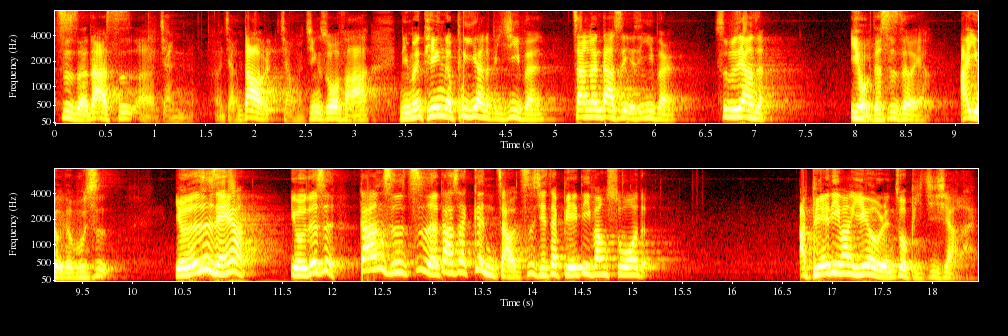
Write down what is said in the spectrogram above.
智者大师啊讲讲道理、讲经说法，你们听了不一样的笔记本。张安大师也是一本，是不是这样子？有的是这样，啊，有的不是，有的是怎样？有的是当时智者大赛更早之前在别的地方说的，啊，别的地方也有人做笔记下来，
